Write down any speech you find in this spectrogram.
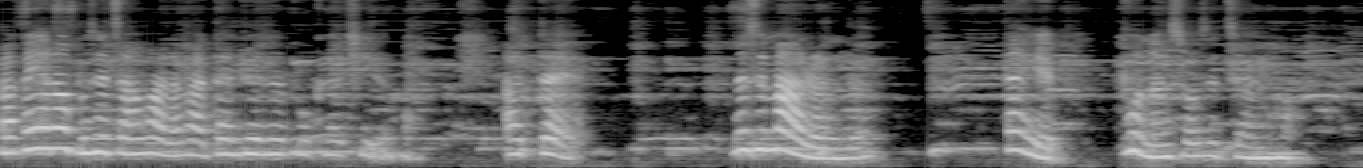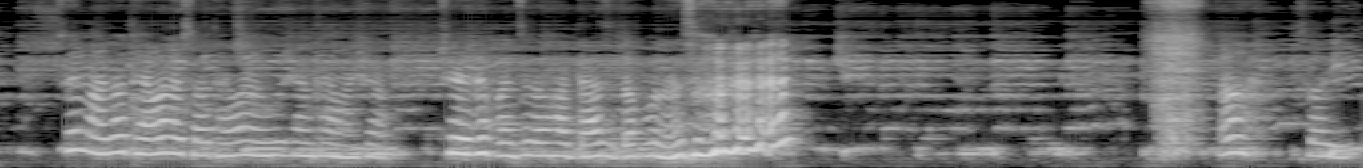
老大家都不是脏话的话，但却是不客气的话。啊，对，那是骂人的，但也不能说是脏话。所以马到台湾的时候，台湾人互相开玩笑。去日本这的话，打死都不能说。啊，所以，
